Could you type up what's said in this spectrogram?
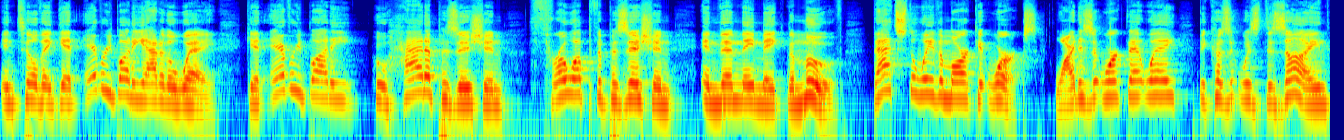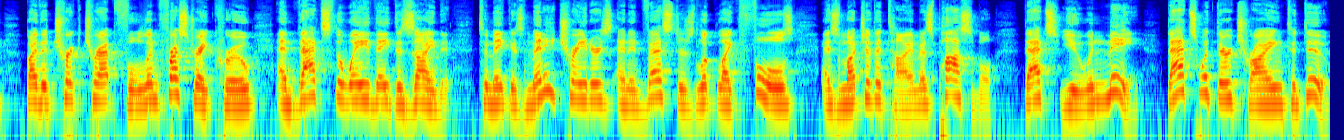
until they get everybody out of the way. Get everybody who had a position, throw up the position, and then they make the move. That's the way the market works. Why does it work that way? Because it was designed by the trick, trap, fool, and frustrate crew, and that's the way they designed it to make as many traders and investors look like fools as much of the time as possible. That's you and me. That's what they're trying to do.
